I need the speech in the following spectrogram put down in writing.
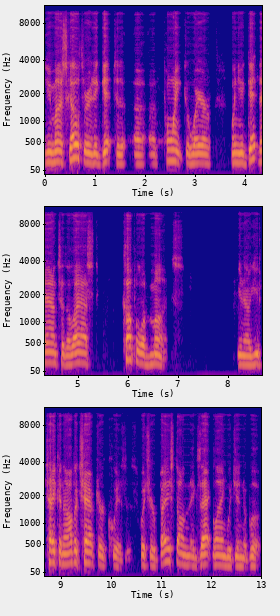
you must go through to get to a, a point to where when you get down to the last couple of months, you know, you've taken all the chapter quizzes, which are based on exact language in the book,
